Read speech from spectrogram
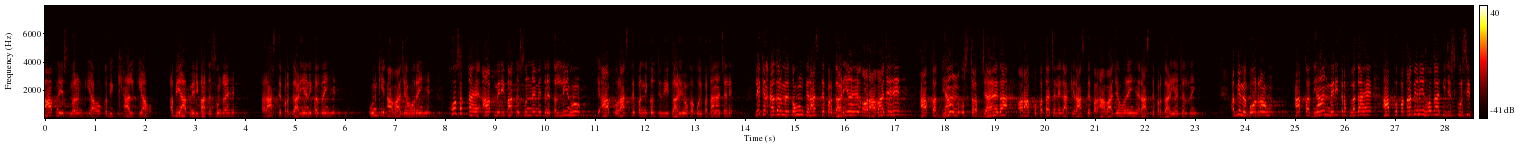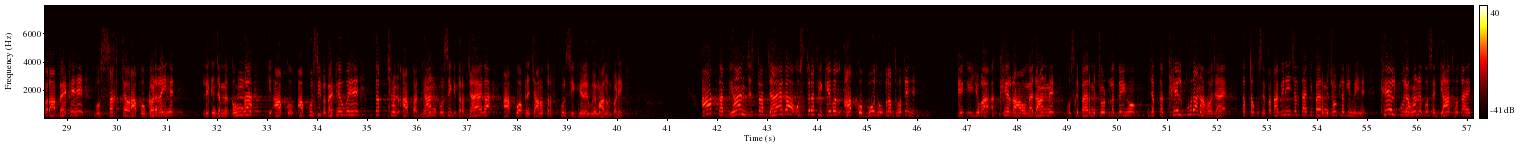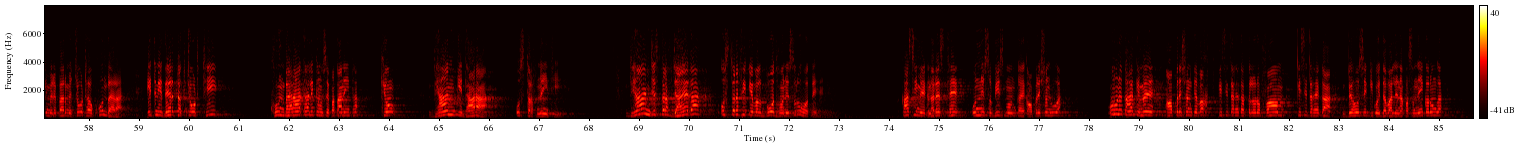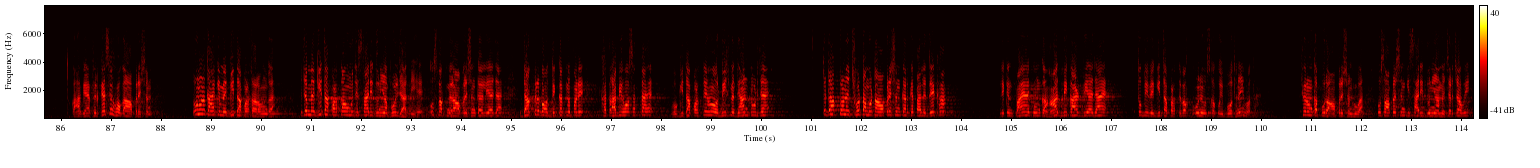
आपने स्मरण किया हो, कभी ख्याल किया हो? अभी आप मेरी बातें सुन रहे हैं, रास्ते पर गाड़ियाँ निकल रही हैं उनकी आवाज़ें हो रही हैं। हो सकता है आप मेरी बातें सुनने में इतने तल्लीन हो कि आपको रास्ते पर निकलती हुई गाड़ियों का कोई पता ना चले। लेकिन अगर मैं कहूँ कि रास्ते पर गाड़ियाँ हैं और आवाज़ें हैं, आपका ध्यान उस तरफ़ जाएगा और आपको पता चलेगा कि रास्ते पर आवाज़ें हो रही हैं, रास्ते पर गाड़ियाँ चल रही हैं। अभी मैं बोल रहा हूँ, आपका ध्यान मेरी तरफ़ लगा है। आपको पता भी नहीं होगा कि जिस कुर्सी पर आप बैठे हैं, वो सख्त है और आपको गड़ रही है। लेकिन जब मैं कहूँगा कि आपको, आप कुर्सी पर बैठे हुए हैं तत्क्षण आपका ध्यान कुर्सी की तरफ़ जाएगा, आपको अपने चारों तरफ़ कुर्सी घेरे हुए मालूम पड़ेगी। आपका ध्यान जिस तरफ़ जाएगा, उस तरफ़ ही केवल आपको बोध उपलब्ध होते हैं। एक युवा खेल रहा हो मैदान में, उसके पैर में चोट लग गई हो, जब तक खेल पूरा ना हो जाए, तब तक उसे पता भी नहीं चलता कि पैर में चोट लगी हुई है। खेल पूरे होने पर उसे ज्ञात होता है कि मेरे पैर में चोट है और खून बह रहा है। इतनी देर तक चोट थी खून बह रहा था, लेकिन उसे पता नहीं था। क्यों? ध्यान की धारा उस तरफ़ नहीं थी। ध्यान जिस तरफ़ जाएगा, उस तरफ़ ही केवल बोध होने शुरू होते हैं। काशी में एक नरेश थे 1920 में उनका एक ऑपरेशन हुआ। उन्होंने कहा कि मैं ऑपरेशन के वक्त किसी तरह का क्लोरोफॉर्म, किसी तरह का बेहोशी की कोई दवा लेना पसंद नहीं करूँगा। तो कहा गया, फिर कैसे होगा ऑपरेशन? तो उन्होंने कहा कि मैं गीता पढ़ता रहूँगा। जब मैं गीता पढ़ता हूँ, मुझे सारी दुनिया भूल जाती है। उस वक्त मेरा ऑपरेशन कर लिया जाए। डॉक्टर बहुत दिक्कत में पड़े, खतरा भी हो सकता है। वो गीता पढ़ते हो और बीच में ध्यान टूट जाए। तो डॉक्टरों ने छोटा मोटा ऑपरेशन करके पहले देखा, लेकिन पाया कि उनका हाथ भी काट दिया जाए तो भी वे गीता पढ़ते वक्त उन्हें उसका कोई बोध नहीं होता। फिर उनका पूरा ऑपरेशन हुआ। उस ऑपरेशन की सारी दुनिया में चर्चा हुई।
